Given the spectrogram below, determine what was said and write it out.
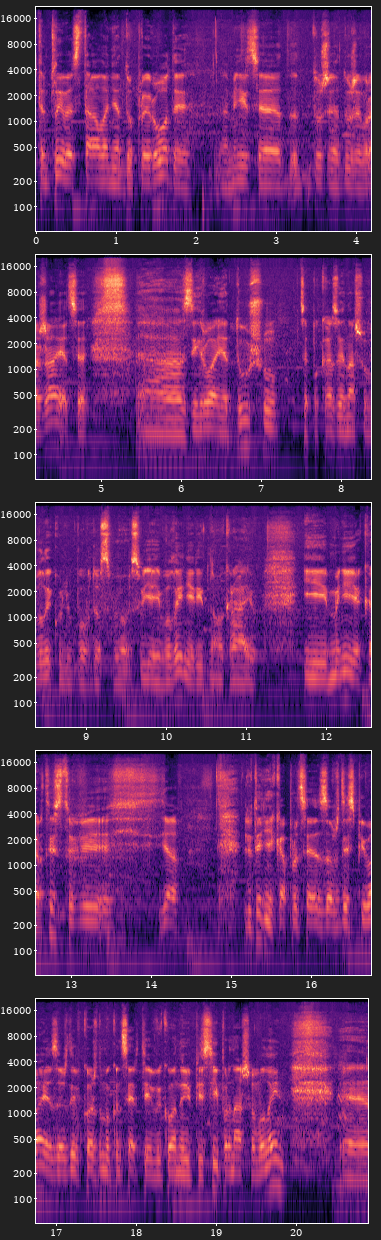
тремтливе ставлення до природи. Мені це дуже дуже вражає. Це е, зігріває душу, Це показує нашу велику любов до свого, своєї Волині, рідного краю. І мені, як артистові, я людині, яка про це завжди співає, завжди в кожному концерті виконує пісні про нашу Волинь, е,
